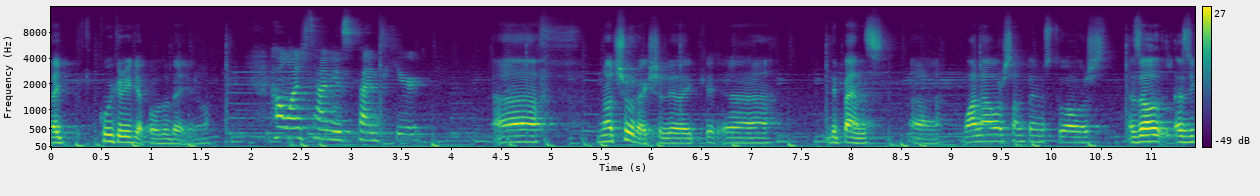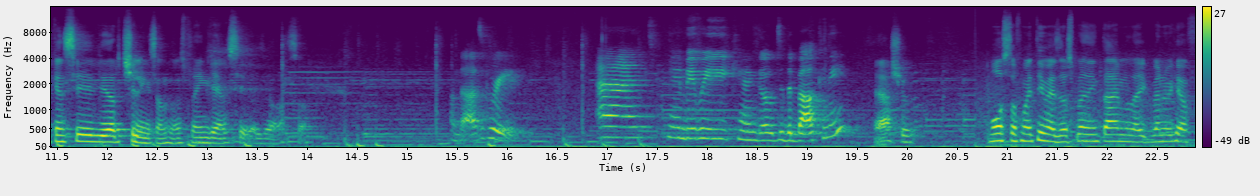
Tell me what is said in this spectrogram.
like quick recap of the day, you know. how much time you spent here? Uh, not sure actually. Like uh, depends. Uh, one hour sometimes, two hours. As well as you can see, we are chilling sometimes, playing games here as well. So Oh, that's great. And maybe we can go to the balcony? yeah, sure. Most of my teammates are spending time like when we have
